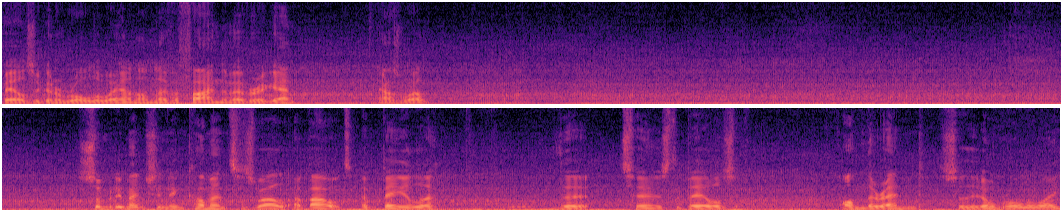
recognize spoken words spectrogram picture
Bales are going to roll away and I'll never find them ever again as well. Somebody mentioned in comments as well about a baler that turns the bales on their end so they don't roll away.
